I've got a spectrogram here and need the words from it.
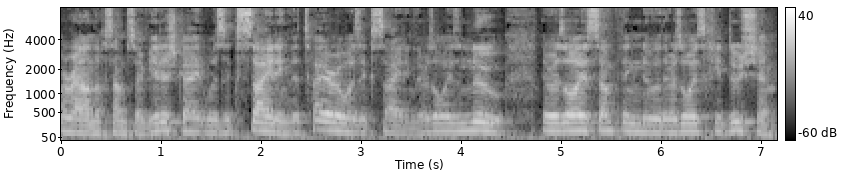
around the Chassam Sofer. Yiddishkeit was exciting. The Torah was exciting. There was always new. There was always something new. There was always chidushim.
